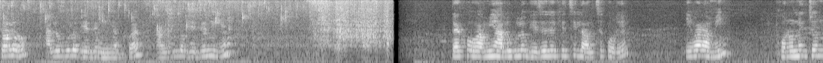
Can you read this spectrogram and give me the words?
চলো আলুগুলো ভেজে নিই একবার। আলুগুলো ভেজে নিয়ে দেখো, আমি আলুগুলো ভেজে রেখেছি লালচে করে। এবার আমি ফোড়নের জন্য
